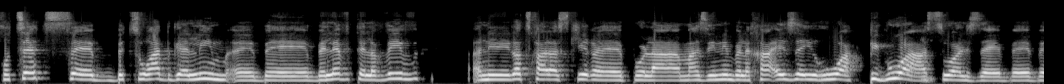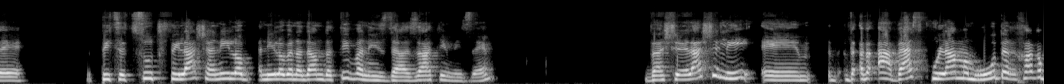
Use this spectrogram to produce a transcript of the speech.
חוצץ אה, בצורת גלים אה, ב, בלב תל אביב, אני לא צריכה להזכיר אה, פה למאזינים ולך איזה אירוע, פיגוע עשו על זה ופיצצו תפילה שאני לא, לא בן אדם דתי ואני הזדעזעתי מזה. והשאלה שלי, אה, אה ואז כולם אמרו דרך אגב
